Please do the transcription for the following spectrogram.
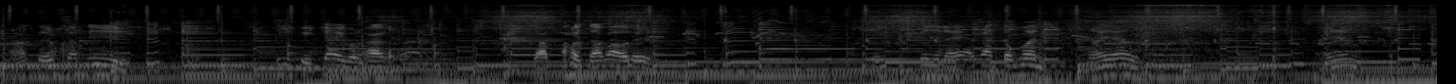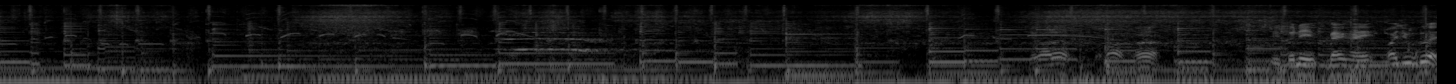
อาหารเสริมกันดีที่ตื่นใจบางครั้งจับเอาจับเอาเลยเป็นยังไงอาการตรงมันหายยังหายยังเดี๋ยวเลยเอาเอนี่ตัวนี้แบ่งให้วายุด้วย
